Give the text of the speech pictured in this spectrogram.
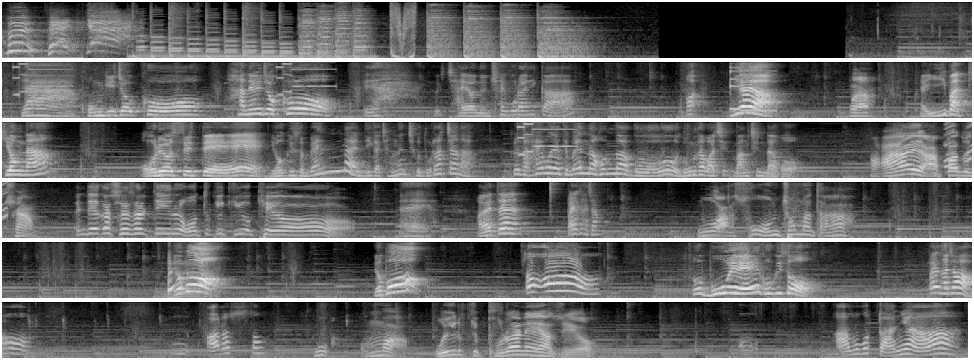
하나, 둘, 셋, 야! 야, 공기 좋고 하늘 좋고 야, 자연은 최고라니까. 아, 미아야. 뭐야? 야, 이밭 기억나? 어렸을 때 여기서 맨날 네가 장난치고 놀았잖아. 그래서 할머니한테 맨날 혼나고 농사 망친다고. 아이 아빠도 참. 내가 세 살 때 일을 어떻게 기억해요? 에이, 하여튼 빨리 가자. 우와 소 엄청 많다. 여보! 여보? 어, 어, 너 뭐해 거기서? 빨리 가자. 어. 음, 알았어. 오, 엄마 왜 이렇게 불안해하세요? 어, 아무것도 아니야.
